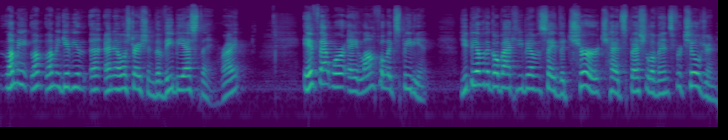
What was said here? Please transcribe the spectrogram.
Let me let, let me give you a, an illustration, the VBS thing, right? If that were a lawful expedient, you'd be able to go back and you'd be able to say the church had special events for children.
